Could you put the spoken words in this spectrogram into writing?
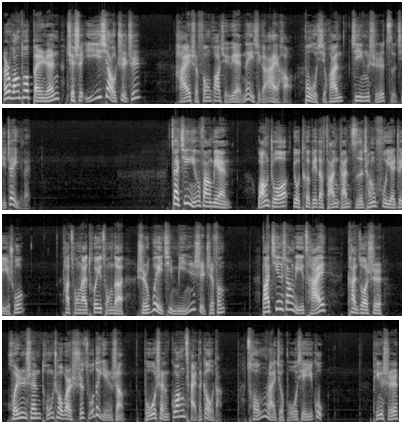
而王陀本人却是一笑置之，还是风花雪月那些个爱好，不喜欢经史子集这一类。在经营方面，王卓又特别的反感子承父业这一说，他从来推崇的是魏晋民士之风，把经商理财看作是浑身铜臭味十足的营生，不甚光彩的勾当。从来就不屑一顾，平时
